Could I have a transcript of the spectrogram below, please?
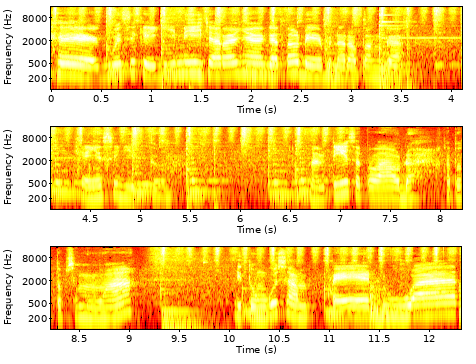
He, gue sih kayak gini caranya, gak tau deh benar apa enggak. Kayaknya sih gitu. Nanti setelah udah ketutup semua, ditunggu sampai 2-3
